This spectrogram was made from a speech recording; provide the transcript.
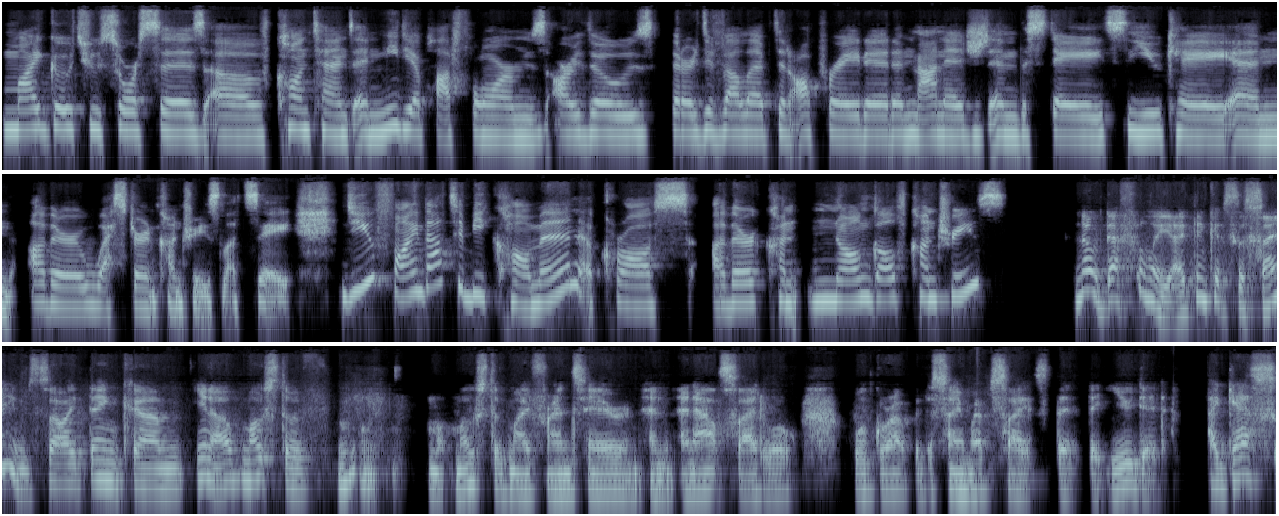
my go to sources of content and media platforms are those that are developed and operated and managed in the States, the UK, and other Western countries, let's say. Do you find that to be common across other con- non Gulf countries? No, definitely. I think it's the same. So I think um, you know most of most of my friends here and, and, and, outside will will grow up with the same websites that that you did. I guess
